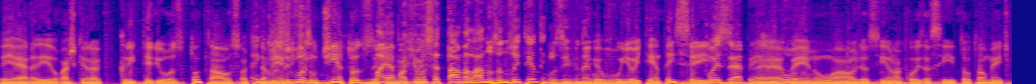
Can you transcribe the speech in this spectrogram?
era, eu acho que era criterioso total, só que é, também a gente você, não tinha todas as uma informações. Época que você estava lá nos anos 80, inclusive, né? Eu fui em 86. Pois é, bem, é, no, bem no auge, assim, é. uma coisa assim, totalmente.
